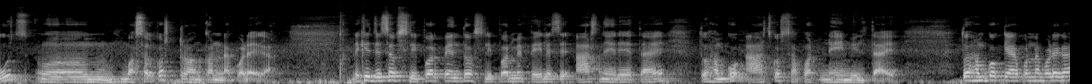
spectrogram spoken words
उस मसल को स्ट्रांग करना पड़ेगा। देखिए, जैसे आप स्लीपर पहनते हो स्लीपर में पहले से आर्स नहीं रहता है तो हमको आर्च को सपोर्ट नहीं मिलता है। तो हमको क्या करना पड़ेगा?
